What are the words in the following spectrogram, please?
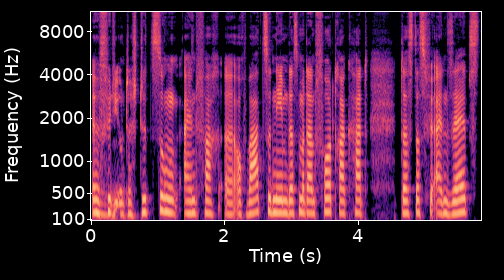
äh, für die mhm. Unterstützung, einfach äh, auch wahrzunehmen, dass man da einen Vortrag hat, dass das für einen selbst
